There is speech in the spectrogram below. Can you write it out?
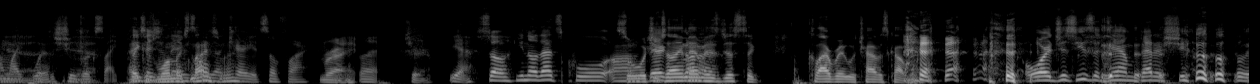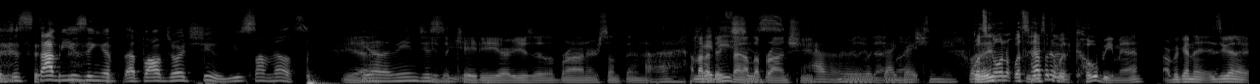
on like yeah, what the shoe yeah. looks like. Hey, 'cause PlayStation one looks name's only nice, gonna man. carry it so far, right. but Sure. yeah. So you know that's cool. Um, so what you're they're telling them gonna- is just to collaborate with Travis Scott. more. or just use a damn better shoe. just stop using a, a Paul George shoe. Use something else. yeah. You know what I mean? Just use a KD or use a LeBron or something. uh, I'm not a big fan of shoes LeBron shoe, Haven't really, really looked that that, great much. to me. But What's they- going? What's do they happening still- with Kobe, man? Are we gonna? Is he gonna?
